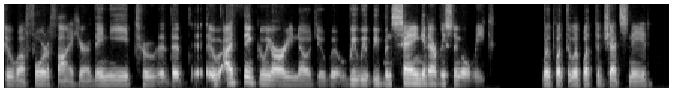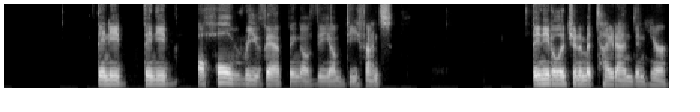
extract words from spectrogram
to uh, fortify here. They need to. The, I think we already know, dude. We, we we've been saying it every single week with what the with what the Jets need. They need they need a whole revamping of the um defense. They need a legitimate tight end in here.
